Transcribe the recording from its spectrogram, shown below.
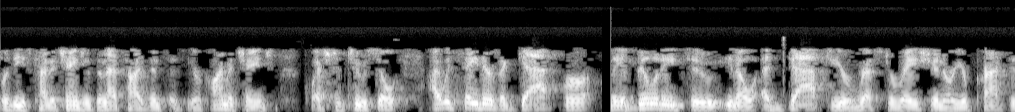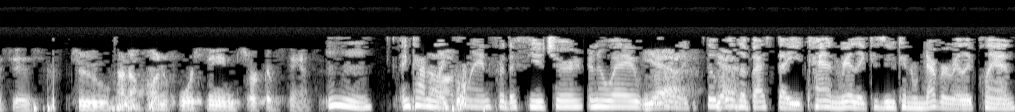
for these kind of changes, and that ties into your climate change question too. So I would say there's a gap for the ability to, you know, adapt your restoration or your practices to kind of unforeseen circumstances. Mhm. And kind of like Um, plan for the future in a way. Yeah, like still yeah. do the best that you can, really, because you can never really plan.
